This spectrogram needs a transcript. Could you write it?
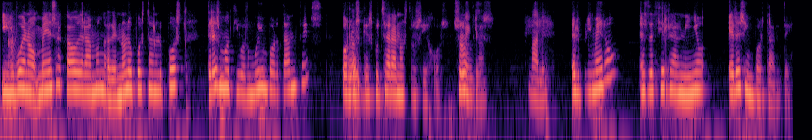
Y bueno, me he sacado de la manga, que no lo he puesto en el post, tres motivos muy importantes por los que escuchar a nuestros hijos. Solo Venga. tres. Vale. El primero es decirle al niño, eres importante.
